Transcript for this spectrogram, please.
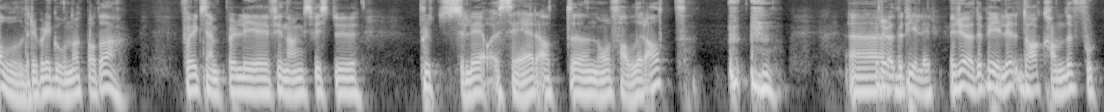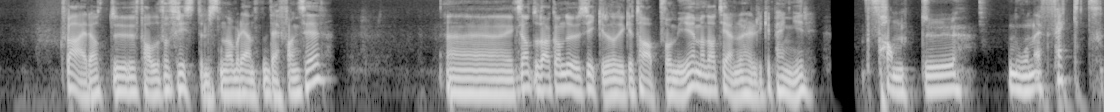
aldri bli god nok på det. da. F.eks. i finans, hvis du plutselig ser at uh, nå faller alt, Eh, røde piler. Røde piler. Da kan det fort være at du faller for fristelsen å bli enten defensiv. Og Da kan du sikre at du ikke taper for mye, men da tjener du heller ikke penger. Fant du noen effekt,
